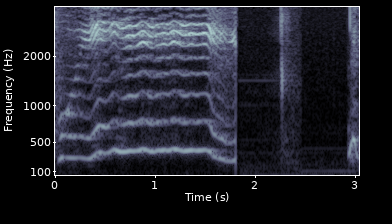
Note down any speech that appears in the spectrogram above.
queen. I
